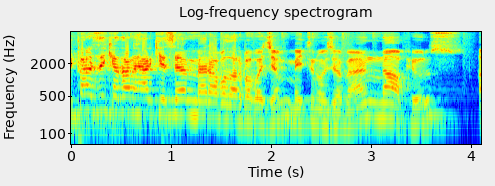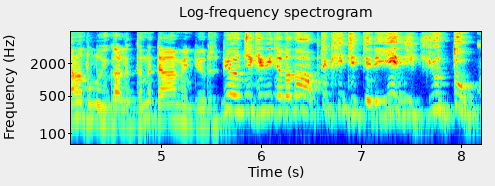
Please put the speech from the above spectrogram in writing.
Hiper zekadan herkese merhabalar babacım. Metin Hoca ben. Ne yapıyoruz? Anadolu uygarlıklarına devam ediyoruz. Bir önceki videoda ne yaptık? Hititleri yedik, yuttuk.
